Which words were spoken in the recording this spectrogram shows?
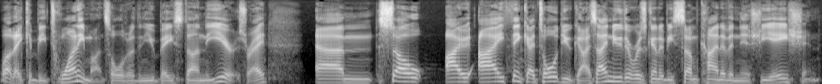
well they could be 20 months older than you based on the years right um, so I, I think I told you guys I knew there was going to be some kind of initiation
